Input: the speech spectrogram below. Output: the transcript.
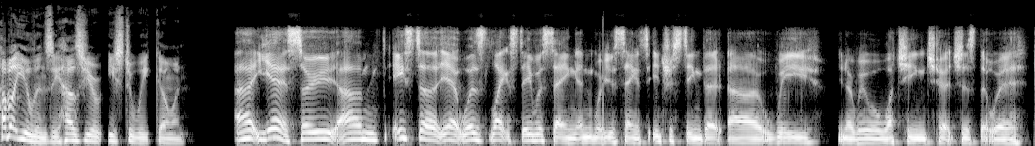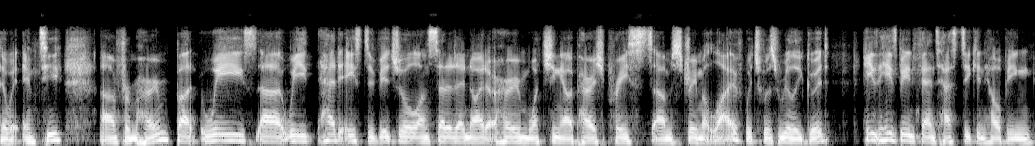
How about you, Lindsay? How's your Easter week going? Uh, yeah, so um, Easter, yeah, it was like Steve was saying, and what you're saying. It's interesting that uh, we, you know, we were watching churches that were that were empty uh, from home, but we uh, we had Easter vigil on Saturday night at home, watching our parish priest um, stream it live, which was really good. He, he's been fantastic in helping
